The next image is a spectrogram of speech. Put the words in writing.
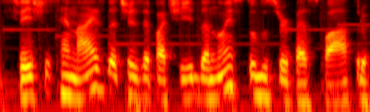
desfechos renais da tirzepatida no estudo Surpass 4.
